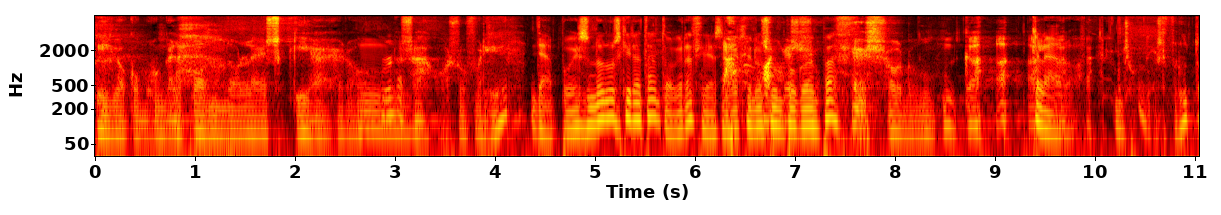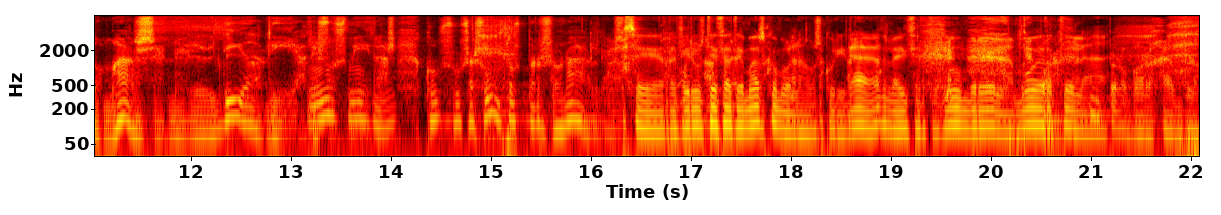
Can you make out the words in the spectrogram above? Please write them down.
Y yo como en el fondo les quiero, les hago sufrir. Ya, pues no nos quiera tanto, gracias. Déjenos un Ay, poco eso- en paz. Eso nunca. Claro. Yo disfruto más en el día a día de sus vidas, con sus asuntos personales. Se refiere usted a temas como la oscuridad, la incertidumbre, la muerte, por la... ejemplo, por ejemplo,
